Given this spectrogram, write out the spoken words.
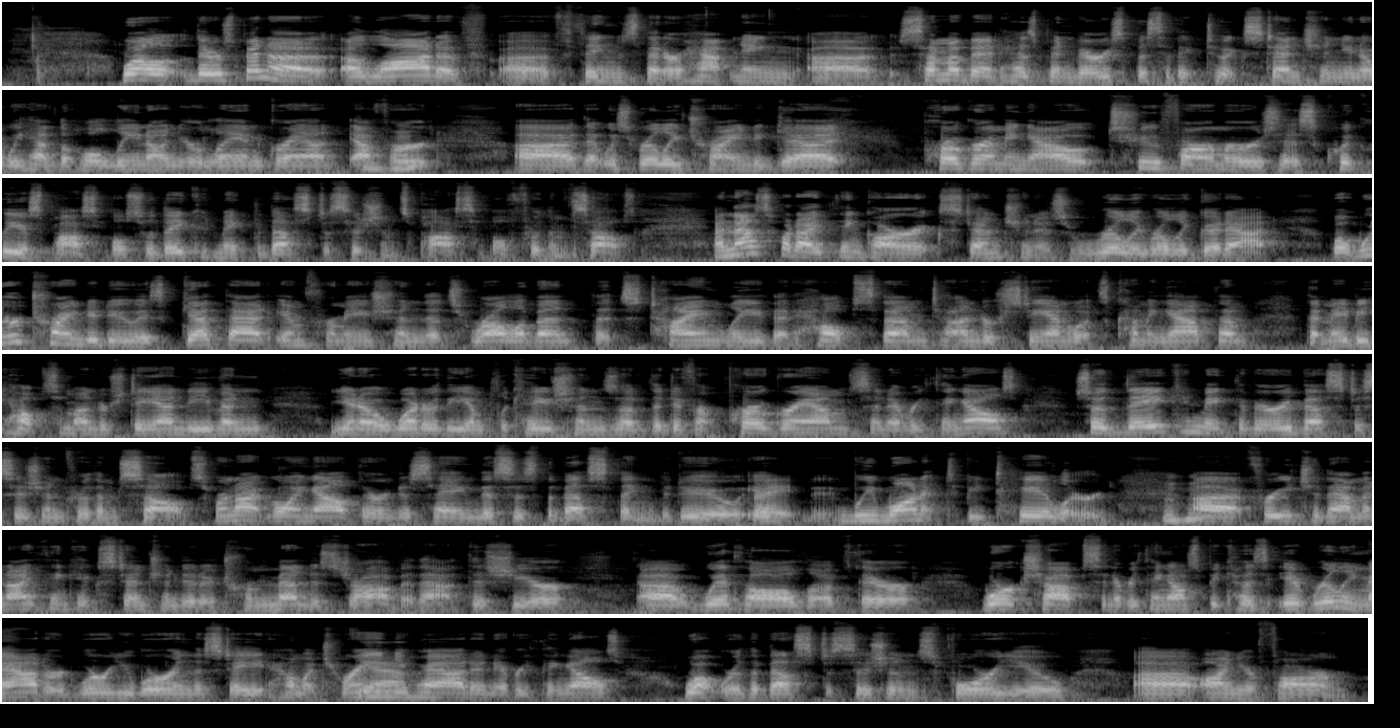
Well, there's been a, a lot of uh, things that are happening. Uh, some of it has been very specific to extension. You know, we had the whole Lean on Your Land grant mm-hmm. effort mm-hmm. uh, that was really trying to get programming out to farmers as quickly as possible so they could make the best decisions possible for themselves. And that's what I think our extension is really, really good at. what we're trying to do is get that information that's relevant, that's timely, that helps them to understand what's coming at them, that maybe helps them understand even, you know, what are the implications of the different programs and everything else so they can make the very best decision for themselves. We're not going out there and just saying this is the best thing to do. Right. It, we want it to be tailored mm-hmm. uh, for each of them, and I think Extension did a tremendous job of that this year uh, with all of their workshops and everything else because it really mattered where you were in the state, how much rain yeah. you had, and everything else. What were the best decisions for you uh, on your farm?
